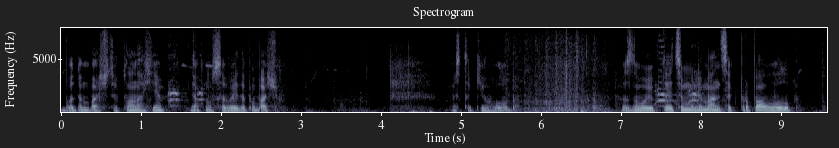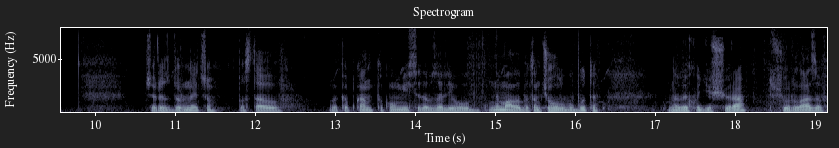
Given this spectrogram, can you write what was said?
Будемо бачити. В планах є. Як воно все вийде, побачимо. Ось такі голуби. З нової птиці Моліманцик пропав голуб. Через дурницю поставив викапкан в такому місці, де взагалі голуб не мало би там чого голубу бути. На виході щура. Щур лазив.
